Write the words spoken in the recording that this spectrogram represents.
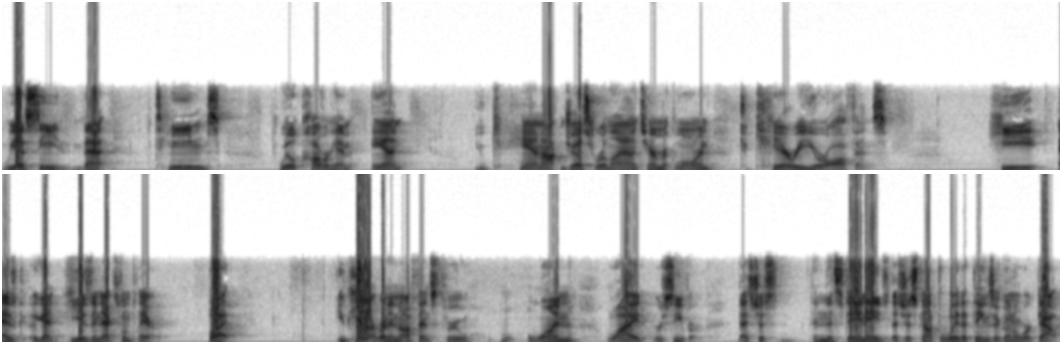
we have seen that teams will cover him, and you cannot just rely on Terry McLaurin to carry your offense. He as again, he is an excellent player, but you cannot run an offense through one wide receiver. That's just in this day and age, that's just not the way that things are going to work out.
